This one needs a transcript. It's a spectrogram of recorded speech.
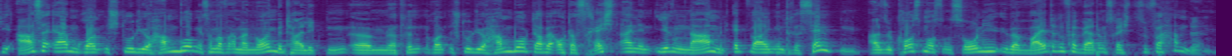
Die Arthur-Erben räumten Studio Hamburg, jetzt haben wir auf einmal neun Beteiligten ähm, da drin, räumten Studio Hamburg dabei auch das Recht ein, in ihrem Namen mit etwaigen Interessenten, also Cosmos und Sony, über weitere Verwertungsrechte zu verhandeln.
